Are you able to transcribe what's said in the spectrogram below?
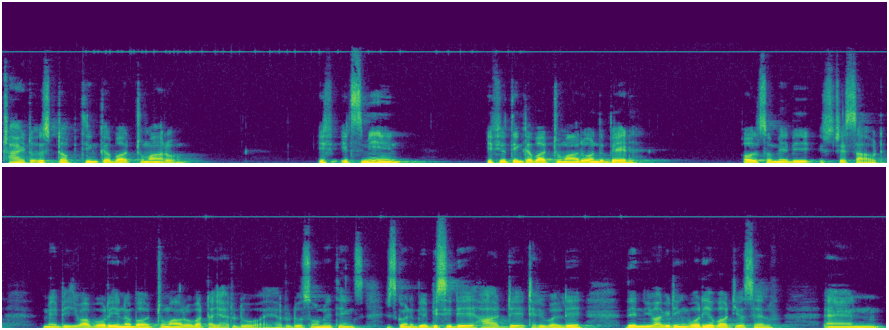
try to stop think about tomorrow. If it's mean, if you think about tomorrow on the bed, also maybe stress out. Maybe you are worrying about tomorrow, what I have to do. I have to do so many things. It's going to be a busy day, hard day, terrible day. Then you are getting worried about yourself and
